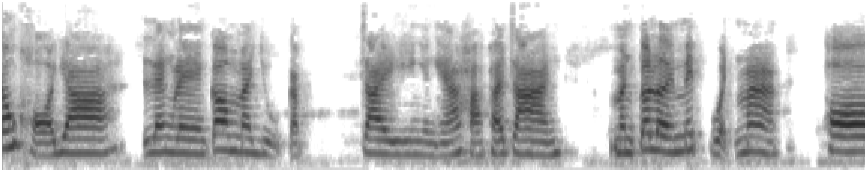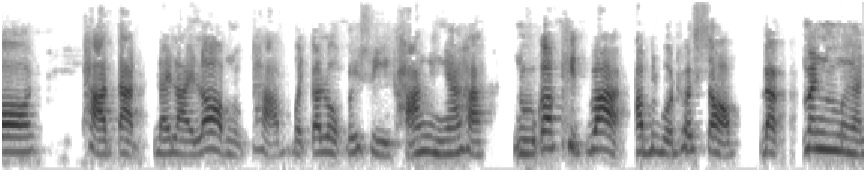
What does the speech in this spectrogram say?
ต้องขอยาแรงๆก็มาอยู่กับใจอย่างเงี้ยค่ะ พระอาจารย์มันก็เลยไม่ปวดมาก พอผ่าตัดหลายๆรอบหนูผ่าปวดกระโหลกไปสี่ครั้งอย่างเงี้ยค่ะ หนูก็คิดว่าเอาเป็นบททดสอบแบบมันเหมือน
